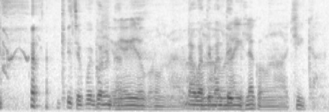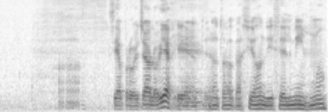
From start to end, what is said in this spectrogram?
que se fue con una, había ido con una, isla con una chica. Ah, se aprovechaba los viajes. En, otra ocasión, dice él mismo,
